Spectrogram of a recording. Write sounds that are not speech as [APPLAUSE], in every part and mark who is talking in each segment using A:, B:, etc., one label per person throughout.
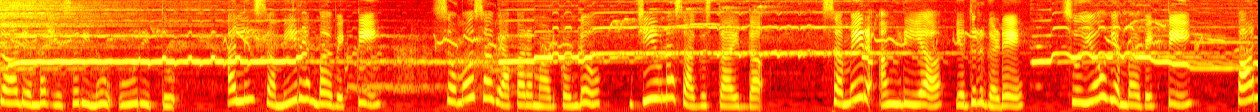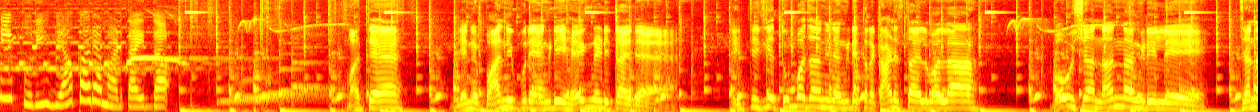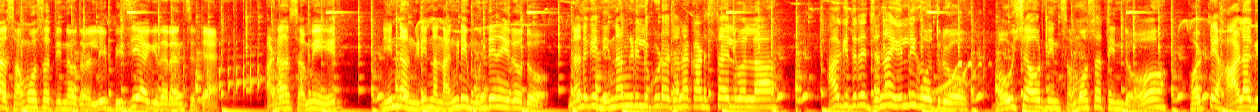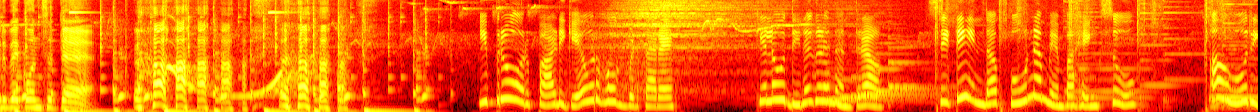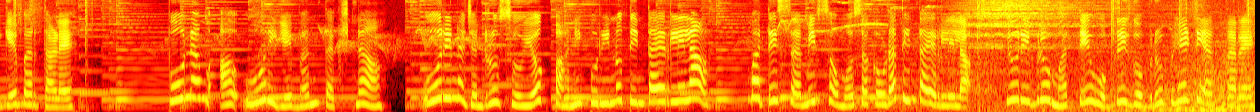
A: God ಎಂಬ ಹೆಸರಿನ ಊರಿತ್ತು. ಅಲ್ಲಿ ಸಮೀರ್ ಎಂಬ ವ್ಯಕ್ತಿ ಸಮೋಸ ವ್ಯಾಪಾರ ಮಾಡಿಕೊಂಡು ಜೀವನ ಸಾಗಿಸ್ತಾ ಇದ್ದ. ಸಮೀರ್ ಅಂಗಡಿಯ ಎದುರುಗಡೆ ಸುಯೋಗ್ ಎಂಬ ವ್ಯಕ್ತಿ ಪಾನಿಪುರಿ ವ್ಯಾಪಾರ ಮಾಡ್ತಾ ಇದ್ದ.
B: ಮತ್ತೆ, ನಿನ್ನ ಪಾನಿಪುರಿ ಅಂಗಡಿ ಹೇಗ್ ನಡೀತಾ ಇದೆ? ಇತ್ತೀಚೆಗೆ ತುಂಬಾ ಜನ ನಿನ್ನ ಅಂಗಡಿ ಹತ್ರ ಕಾಣಿಸ್ತಾ ಇಲ್ವಲ್ಲ? ಬಹುಶಃ ನನ್ನ ಅಂಗಡಿಲಿ ಜನ ಸಮೋಸ ತಿನ್ನೋದ್ರಲ್ಲಿ ಬ್ಯುಸಿ ಆಗಿದ್ದಾರೆ ಅನ್ಸುತ್ತೆ. ಅಣ್ಣ ಸಮೀರ್ ನಿನ್ನ ಅಂಗಡಿ ನನ್ನ ಅಂಗಡಿ ಮುಂದೆನೇ ಇರೋದು. ನನಗೆ ನಿನ್ನ ಅಂಗಡಿಲೂ ಕೂಡ ಜನ ಕಾಣಿಸ್ತಾ ಇಲ್ವಲ್ಲ? ಹಾಗಿದ್ರೆ ಜನ ಎಲ್ಲಿಗೆ ಹೋದ್ರು? ಬಹುಶಃ ಅವ್ರು ನಿನ್ ಸಮೋಸ ತಿಂದು ಹೊಟ್ಟೆ ಹಾಳಾಗಿರ್ಬೇಕು ಅನ್ಸುತ್ತೆ. [LAUGHS]
A: ಇಬ್ರು ಅವ್ರ ಪಾಡಿಗೆ ಅವ್ರು ಹೋಗ್ಬಿಡ್ತಾರೆ. ಕೆಲವು ದಿನಗಳ ನಂತರ ಸಿಟಿಯಿಂದ ಪೂನಂ ಎಂಬ ಹೆಂಗಸು ಆ ಊರಿಗೆ ಬರ್ತಾಳೆ. ಪೂನಂ ಆ ಊರಿಗೆ ಬಂದ ತಕ್ಷಣ ಊರಿನ ಜನರು ಸುಯೋಗ್ ಪಾನಿಪುರಿನೂ ತಿಂತಾ ಇರ್ಲಿಲ್ಲ. ಮತ್ತೆ ಸಮೀರ್ ಸಮೋಸ ಕೂಡ ತಿಂತಾ ಇರ್ಲಿಲ್ಲ. ಇವರಿಬ್ರು ಮತ್ತೆ ಒಬ್ರಿಗೊಬ್ರು ಭೇಟಿ ಆಗ್ತಾರೆ.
